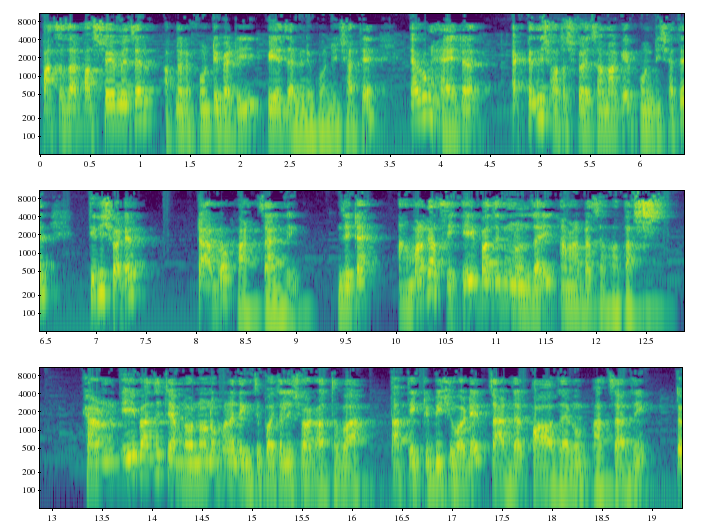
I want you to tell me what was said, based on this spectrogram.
পাঁচ হাজার পাঁচশো এমএচ এর আপনারা ফোনটি ব্যাটারি পেয়ে যাবেন এই ফোনটির সাথে। এবং হ্যাঁ এটা একটা জিনিস হতাশ করেছে আমাকে ফোনটির সাথে, তিরিশ ওয়াটের টার্বো ফাস্ট চার্জিং যেটা আমার কাছে এই বাজেট অনুযায়ী আমার কাছে হতাশ। কারণ এই বাজেটে আমরা অন্য ফোনে দেখছি পঁয়তাল্লিশ ওয়াট অথবা তাতে একটু বিশ ওয়াটের চার্জার পাওয়া যায় এবং ফাস্ট চার্জিং তো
